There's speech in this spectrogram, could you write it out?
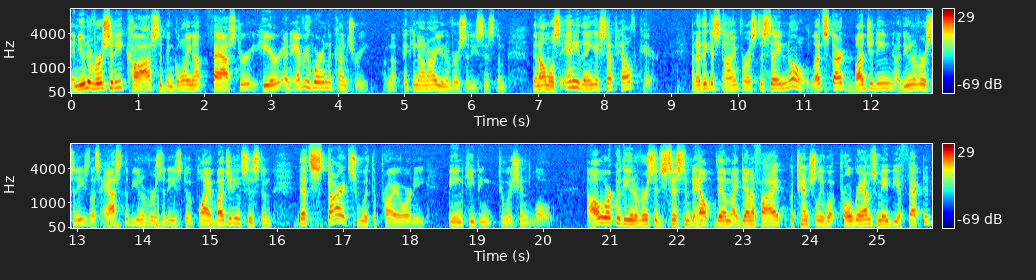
And university costs have been going up faster here and everywhere in the country. I'm not picking on our university system than almost anything except health care. And I think it's time for us to say no. Let's start budgeting the universities. Let's ask the universities to apply a budgeting system that starts with the priority being keeping tuition low. I'll work with the university system to help them identify potentially what programs may be affected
